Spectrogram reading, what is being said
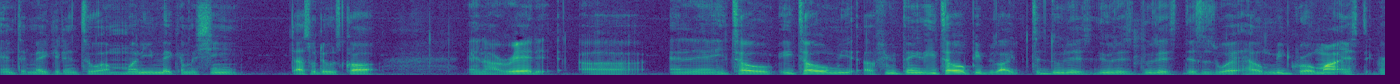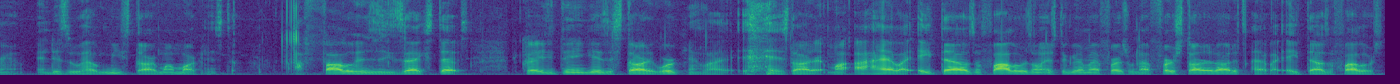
and to Make It into a Money Making Machine. That's what it was called. And I read it, uh, and then he told he told me a few things. He told people like to do this, do this, do this. This is what helped me grow my Instagram, and this is what helped me start my marketing stuff. I followed his exact steps. The crazy thing is, it started working. Like it started. My, I had like eight thousand followers on Instagram at first. When I first started all this, I had like eight thousand followers.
